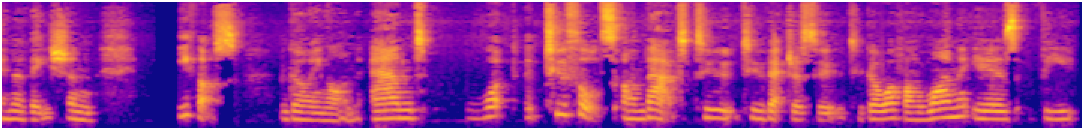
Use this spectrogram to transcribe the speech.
innovation ethos going on. And what two thoughts on that, two, two vectors to, to go off on. One is the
